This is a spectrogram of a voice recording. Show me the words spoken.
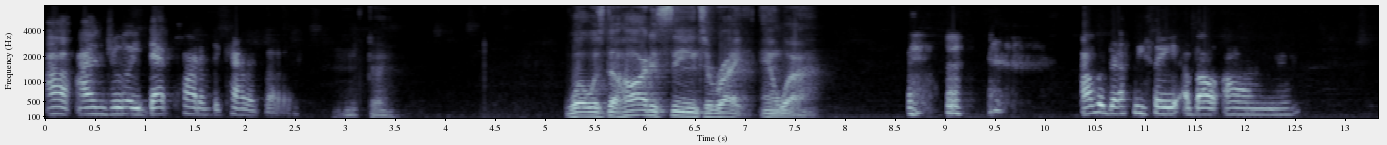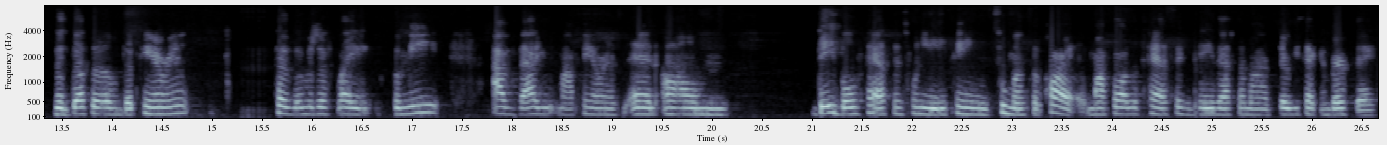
I, I enjoyed that part of the character. Okay. What was the hardest scene to write and why? I would definitely say about um the death of the parent because it was just like for me, I valued my parents and um they both passed in 2018, two months apart. My father passed six days after my 32nd birthday.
